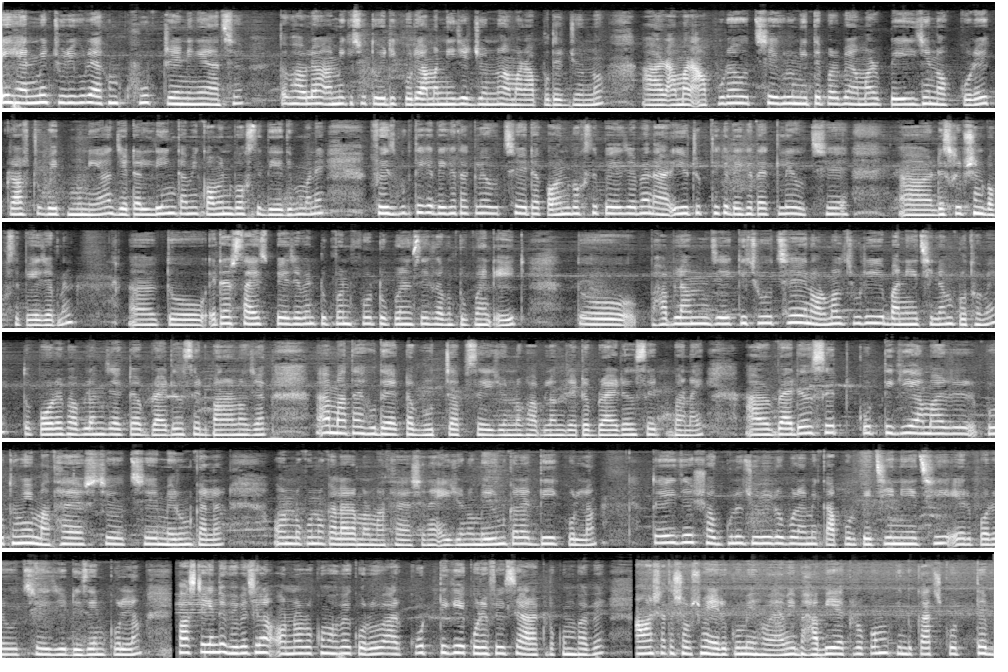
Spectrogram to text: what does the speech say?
এই হ্যান্ডমেড চুড়িগুলো এখন খুব ট্রেন্ডিংয়ে আছে। তো ভাবলাম আমি কিছু তৈরি করি আমার নিজের জন্য, আমার আপুদের জন্য। আর আমার আপুরা হচ্ছে এগুলো নিতে পারবে আমার পেজে নক করে ক্রাফট উইথ মুনিয়া যেটা লিঙ্ক আমি কমেন্ট বক্সে দিয়ে দিব। মানে ফেসবুক থেকে দেখে থাকলে হচ্ছে এটা কমেন্ট বক্সে পেয়ে যাবেন আর ইউটিউব থেকে দেখে থাকলে হচ্ছে ডিসক্রিপশন বক্সে পেয়ে যাবেন। তো এটার সাইজ পেয়ে যাবেন two point four two point six এবং টু পয়েন্ট এইট তো ভাবলাম যে কিছু হচ্ছে নর্মাল চুড়ি বানিয়েছিলাম প্রথমে। তো পরে ভাবলাম যে একটা ব্রাইডাল সেট বানানো যাক। মাথায় হুদে একটা ভূত চাপছে, এই জন্য ভাবলাম যে একটা ব্রাইডাল সেট বানাই। আর ব্রাইডাল সেট করতে গিয়ে আমার প্রথমেই মাথায় আসছে হচ্ছে মেরুন কালার অন্য কোনো কালার আমার মাথায় আসে না, এই জন্য মেরুন কালার দিয়েই করলাম। তো এই যে সবগুলো চুড়ির ওপর আমি কাপড় পেঁচিয়ে নিয়েছি, এরপরে হচ্ছে এই যে ডিজাইন করলাম। ফার্স্টে কিন্তু ভেবেছিলাম অন্যরকমভাবে করব, আর করতে গিয়ে করে ফেলছি আর এক রকমভাবে আমার সাথে সবসময় এরকমই হয়, আমি ভাবি একরকম, কিন্তু কাজ করতে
